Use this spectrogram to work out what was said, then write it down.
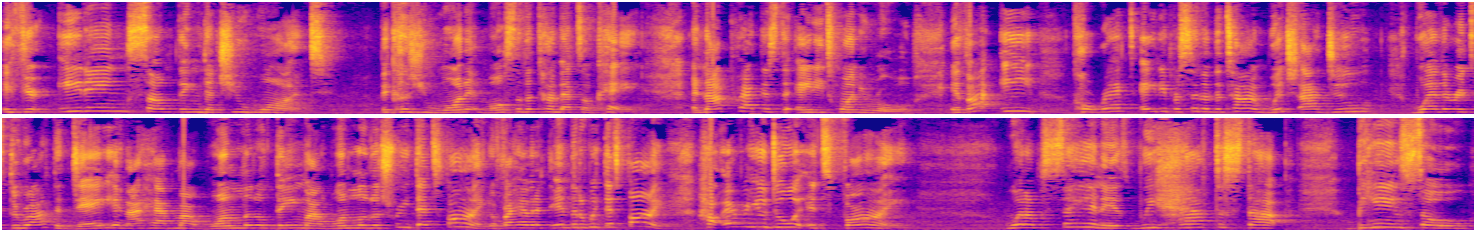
if you're eating something that you want because you want it most of the time, that's okay. And I practice the 80 20 rule. If I eat correct 80% of the time, which I do, whether it's throughout the day and I have my one little thing, my one little treat, that's fine. If I have it at the end of the week, that's fine. However, you do it, it's fine. What I'm saying is, we have to stop being so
